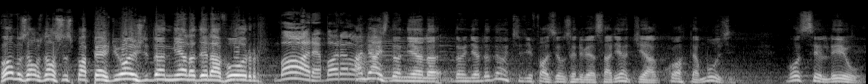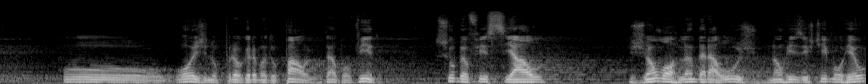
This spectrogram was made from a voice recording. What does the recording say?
Vamos aos nossos papéis de hoje, Daniela de Lavor. Bora, bora lá. Aliás, Daniela, Daniela, antes de fazer os aniversariantes, Tiago, corta a música. Você leu o, hoje no programa do Paulo, estava ouvindo, suboficial João Orlando Araújo, não resistiu morreu,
